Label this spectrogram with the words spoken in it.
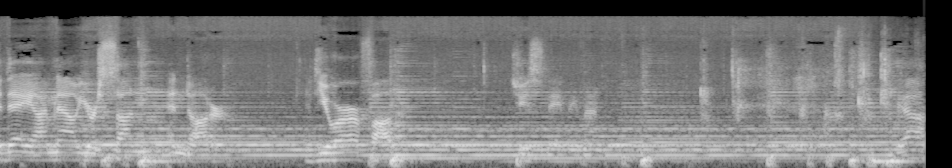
Today, I'm now your son and daughter, and you are our Father. In Jesus' name, amen. Yeah.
